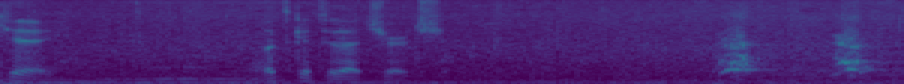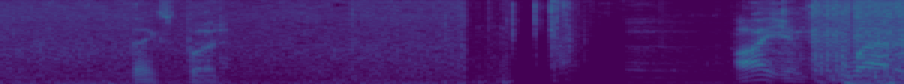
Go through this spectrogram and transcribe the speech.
Okay. Let's get to that church. Thanks, bud. I am flattered.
